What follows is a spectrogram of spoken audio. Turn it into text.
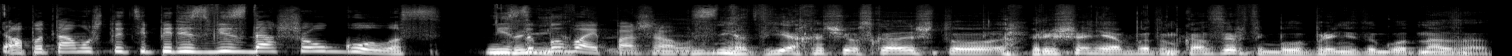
А потому что теперь звезда шоу «Голос». Не Да забывай, нет, пожалуйста. Нет, я хочу сказать, что решение об этом концерте было принято год назад.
